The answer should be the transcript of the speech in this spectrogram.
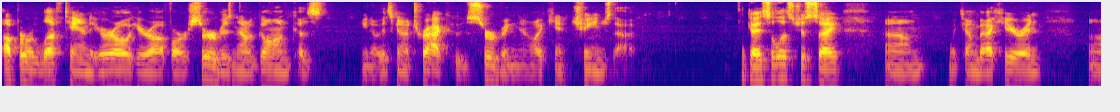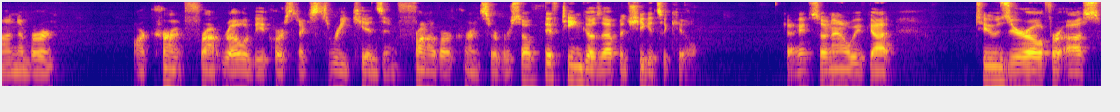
upper left-hand arrow here off our serve is now gone because you know it's going to track who's serving now. I can't change that. Okay, so let's just say um, we come back here and uh, number our current front row would be, of course, the next three kids in front of our current server. So 15 goes up and she gets a kill. Okay, so now we've got 2, 0 for us.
